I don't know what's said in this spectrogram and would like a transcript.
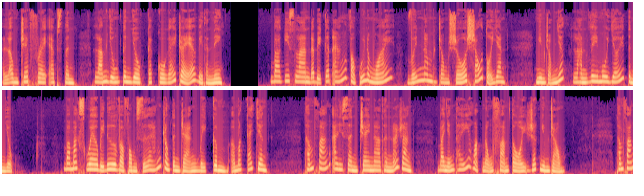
là ông Jeffrey Epstein, lạm dụng tình dục các cô gái trẻ vị thành niên. Bà Ghislaine đã bị kết án vào cuối năm ngoái với 5 trong số 6 tội danh. Nghiêm trọng nhất là hành vi môi giới tình dục. Bà Maxwell bị đưa vào phòng xử án trong tình trạng bị cùm ở mắt cá chân. Thẩm phán Alison J. Nathan nói rằng bà nhận thấy hoạt động phạm tội rất nghiêm trọng. Thẩm phán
